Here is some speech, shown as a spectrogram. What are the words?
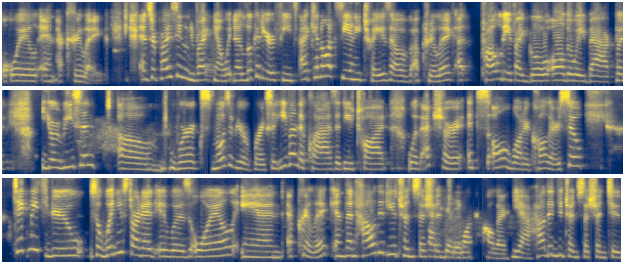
oil and acrylic. And surprisingly, right now, when I look at your feeds, I cannot see any trace of acrylic. Uh, probably if I go all the way back, but your recent um, works, most of your works, and even the class that you taught with Etchr, it's all watercolor. So take me through so when you started it was oil and acrylic and then how did you transition acrylic. to watercolor? Yeah how did you transition to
